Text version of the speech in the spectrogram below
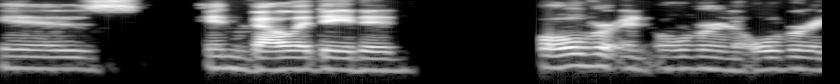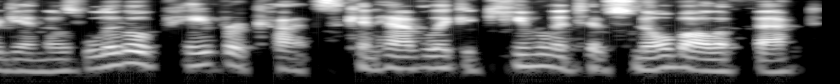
is invalidated over and over and over again? Those little paper cuts can have like a cumulative snowball effect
